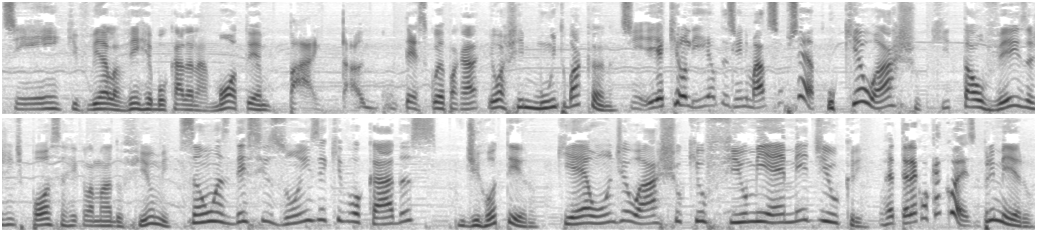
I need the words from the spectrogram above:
Sim. que ela vem rebocada na moto e é pá e tal, acontece coisa pra caralho. Eu achei muito bacana. Sim. E aquilo ali é o desenho animado 100%. O que eu acho que talvez a gente possa reclamar do filme são as decisões equivocadas de roteiro. Que é onde eu acho que o filme é medíocre. O roteiro é qualquer coisa. Primeiro,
